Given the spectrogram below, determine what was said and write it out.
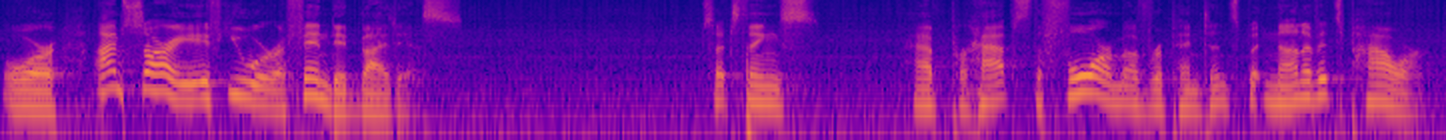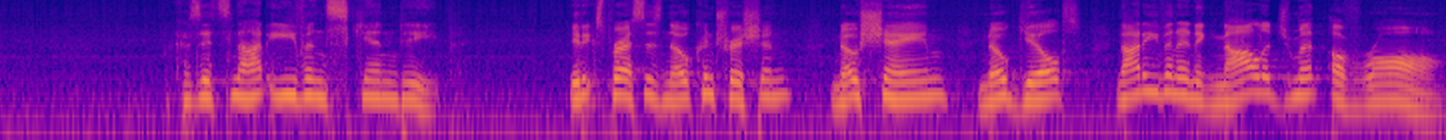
or I'm sorry if you were offended by this. Such things have perhaps the form of repentance, but none of its power because it's not even skin deep. It expresses no contrition, no shame, no guilt, not even an acknowledgement of wrong.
